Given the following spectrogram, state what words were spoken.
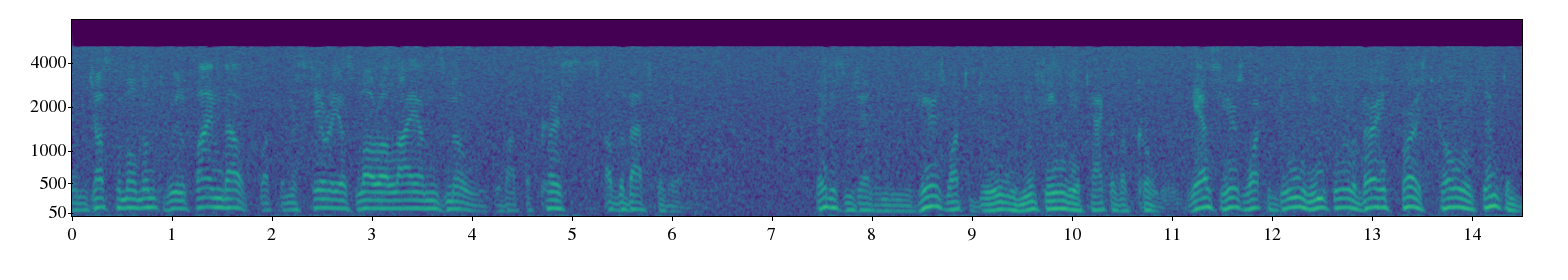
In just a moment, we'll find out what the mysterious Laura Lyons knows about the curse of the Baskerville. Ladies and gentlemen, here's what to do when you feel the attack of a cold. Yes, here's what to do when you feel the very first cold symptom.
